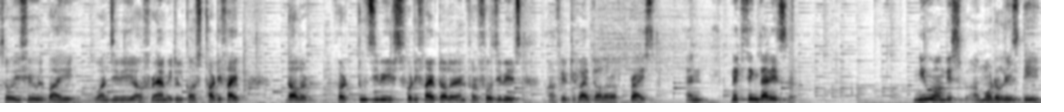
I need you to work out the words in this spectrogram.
So if you will buy 1 GB of RAM, it will cost 35 dollar. For 2 GB, it's 45 dollar, and for 4 GB, it's uh, 55 dollar of price. And next thing that is uh, new on this uh, model is the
